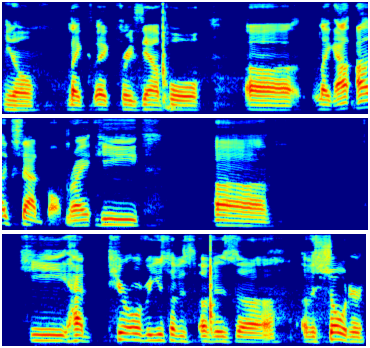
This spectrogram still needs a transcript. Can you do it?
you know like like for example, uh, like Alex Stadvold, right? He uh, he had pure overuse of his of his uh, of his shoulder,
